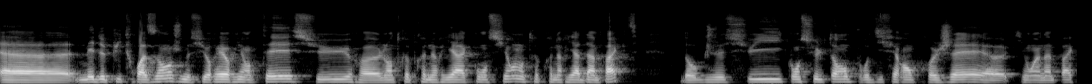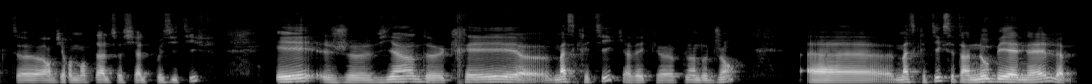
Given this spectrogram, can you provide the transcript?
Euh, mais depuis trois ans, je me suis réorienté sur euh, l'entrepreneuriat conscient, l'entrepreneuriat d'impact. Donc, je suis consultant pour différents projets euh, qui ont un impact environnemental, social positif. Et je viens de créer Mass Critique avec plein d'autres gens. Mass Critique, c'est un OBNL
